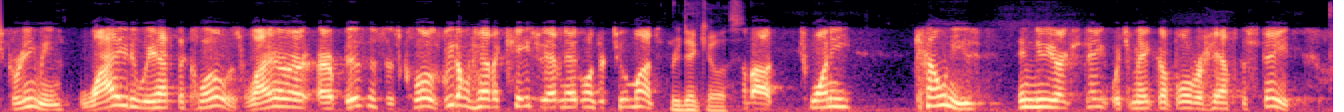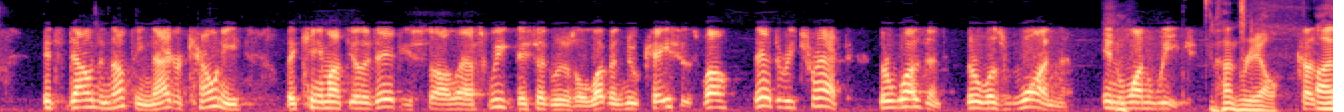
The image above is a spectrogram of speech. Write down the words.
screaming, "Why do we have to close? Why are our, our businesses closed? We don't have a case. We haven't had one for two months." ridiculous about 20 counties in New York State, which make up over half the state. It's down to nothing. Niagara County, they came out the other day, if you saw last week, they said there was 11 new cases. Well, they had to retract. There wasn't. There was one in one week. unreal. 'Cause- unreal.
